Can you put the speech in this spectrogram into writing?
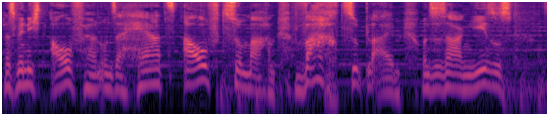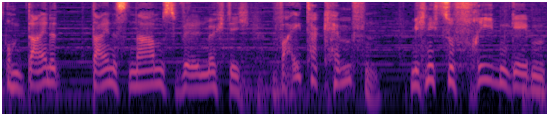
Dass wir nicht aufhören, unser Herz aufzumachen, wach zu bleiben und zu sagen, Jesus, um deine, deines Namens willen möchte ich weiter kämpfen, mich nicht zufrieden geben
